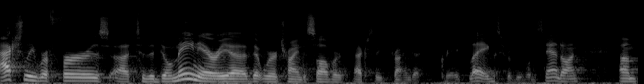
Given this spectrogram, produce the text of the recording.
actually refers uh, to the domain area that we're trying to solve. We're actually trying to create legs for people to stand on. Um,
